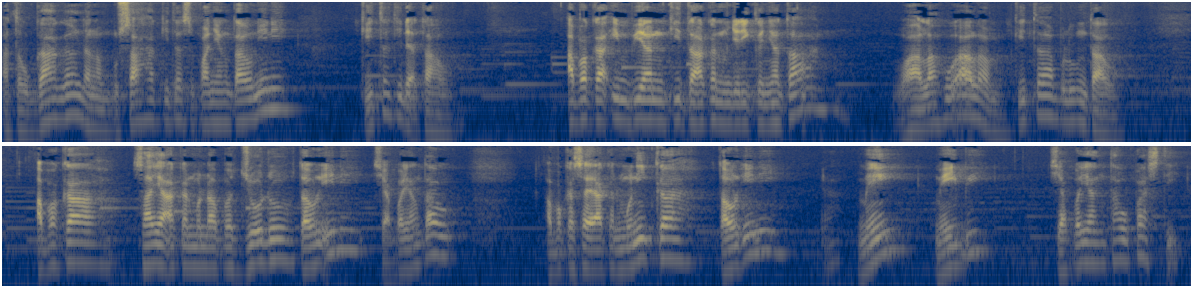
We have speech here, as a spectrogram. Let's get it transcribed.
atau gagal dalam usaha kita sepanjang tahun ini? Kita tidak tahu. Apakah impian kita akan menjadi kenyataan? Walahu alam, kita belum tahu. Apakah saya akan mendapat jodoh tahun ini? Siapa yang tahu? Apakah saya akan menikah tahun ini? Ya, May, maybe. Siapa yang tahu pasti?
